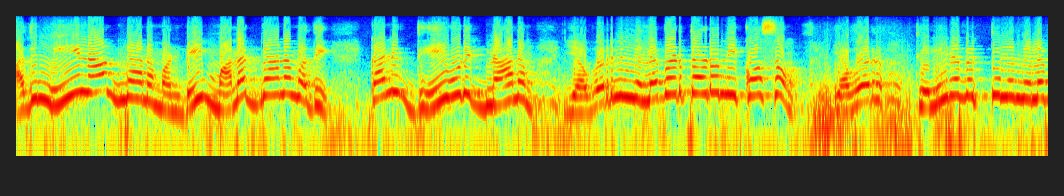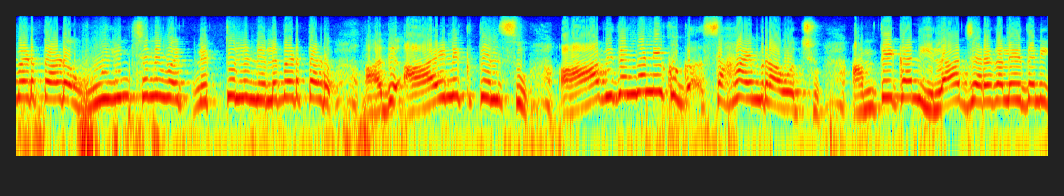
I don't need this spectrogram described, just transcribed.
అది నీ నా జ్ఞానం అండి మన జ్ఞానం అది. కానీ దేవుడి జ్ఞానం ఎవరిని నిలబెడతాడో నీకోసం? ఎవరు తెలియని వ్యక్తులు నిలబెడతాడో ఊహించని వ్యక్తులు నిలబెడతాడో అది ఆయనకు తెలుసు. ఆ విధంగా నీకు సహాయం రావచ్చు. అంతేకాని ఇలా జరగలేదని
